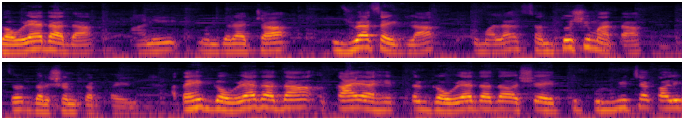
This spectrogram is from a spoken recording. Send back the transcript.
गवळ्या दादा आणि मंदिराच्या उजव्या साईडला तुम्हाला संतोषी माताचं दर्शन करता येईल. आता हे गवळ्या दादा काय आहेत? तर गवळ्या दादा असे आहेत की पूर्वीच्या काळी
